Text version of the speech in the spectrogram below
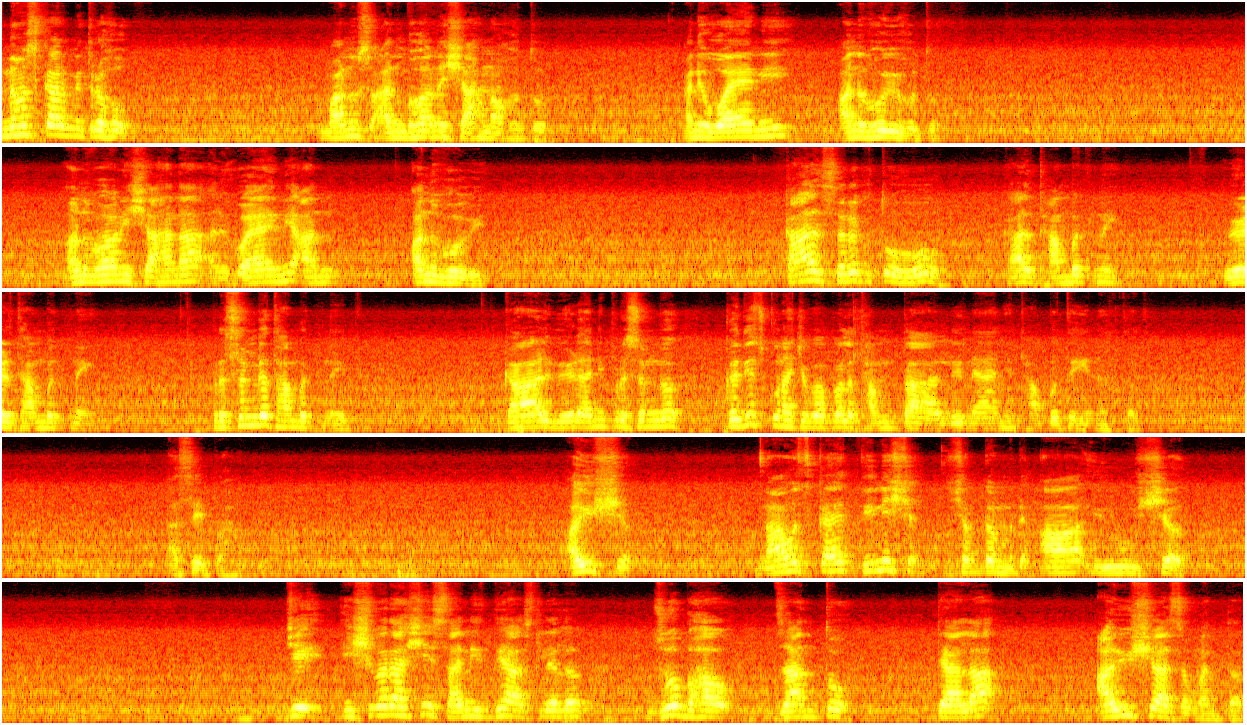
नमस्कार मित्र हो. माणूस अनुभवाने शहाणा होतो. आणि वयाने अनुभवी होतो. अनुभवाने शहाणा आणि वयाने अन अनुभवी. काळ सरकतो हो. काळ थांबत नाही. वेळ थांबत नाही. प्रसंग थांबत नाहीत. काळ वेळ आणि प्रसंग कधीच कुणाच्या बापाला थांबता आले नाही आणि थांबतही नसतात. असे पहा. आयुष्य. नावच काय? तिन्ही श शब्दामध्ये आयुष्य. जे ईश्वराशी सानिध्य असलेलं जो भाव जाणतो त्याला आयुष्य असं म्हणतात.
